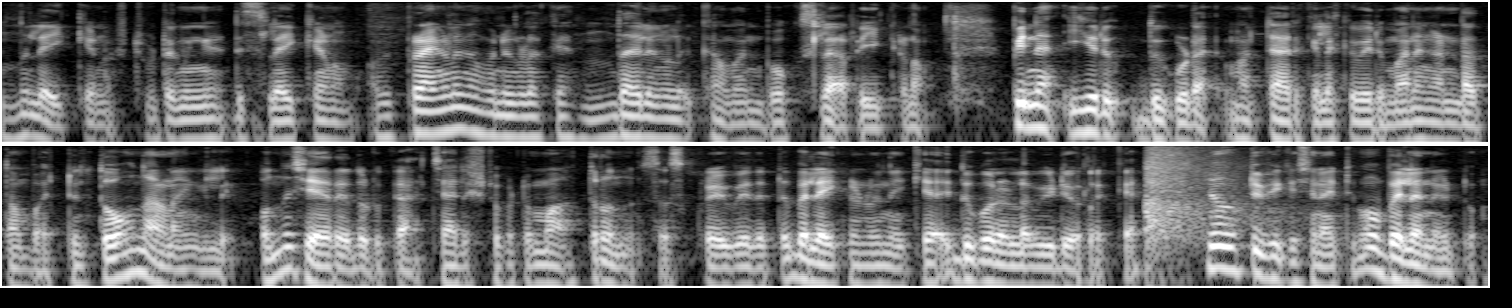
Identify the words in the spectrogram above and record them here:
ഒന്ന് ലൈക്ക് ചെയ്യണം ഇഷ്ടപ്പെട്ടില്ലെങ്കിൽ ഡിസ്ലൈക്ക് ചെയ്യണം അഭിപ്രായങ്ങളും കമന്റുകളൊക്കെ എന്തായാലും നിങ്ങൾ കമന്റ് ബോക്സിൽ അറിയിക്കണം. പിന്നെ ഈ ഒരു ഇത് കൂടെ മറ്റാർക്കെങ്കിലൊക്കെ വരുമാനം കണ്ടെത്താൻ പറ്റും തോന്നാണെങ്കിൽ ഒന്ന് ഷെയർ ചെയ്ത് കൊടുക്കുക. ചാനൽ ഇഷ്ടപ്പെട്ട് മാത്രം ഒന്ന് സബ്സ്ക്രൈബ് ചെയ്തിട്ട് ബെലൈക്കൺ നിൽക്കുക ഇതുപോലുള്ള വീഡിയോകളൊക്കെ നോട്ടിഫിക്കേഷനായിട്ട് മൊബൈൽ തന്നെ കിട്ടും.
